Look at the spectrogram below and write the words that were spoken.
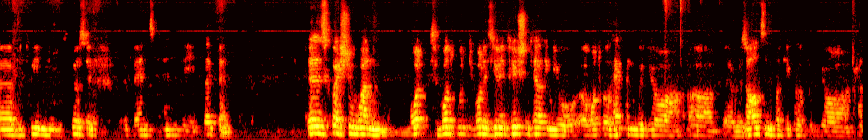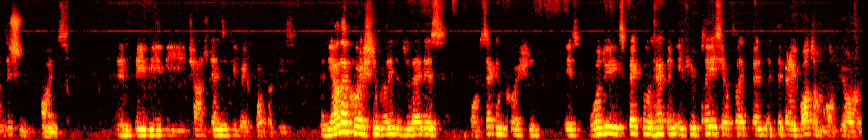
uh, between the dispersive band and the flat band. That is question one. What what would what is your intuition telling you? Uh, what will happen with your uh, results, in particular with your transition points, and maybe the charge density wave properties? And the other question related to that is, or second question is, what do you expect will happen if you place your flat band at the very bottom of your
